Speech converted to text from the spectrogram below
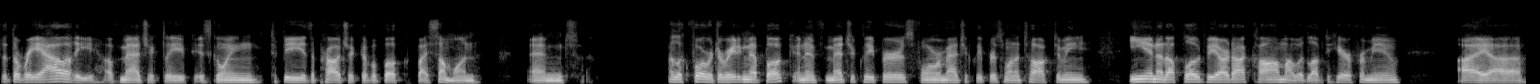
that the reality of magic leap is going to be the project of a book by someone and I look forward to reading that book. And if Magic Leapers, former Magic Leapers, want to talk to me, Ian at uploadvr.com, I would love to hear from you. I uh,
